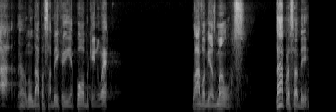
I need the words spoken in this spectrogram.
ah, não, não dá para saber quem é pobre, quem não é. Lava minhas mãos. Dá para saber.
